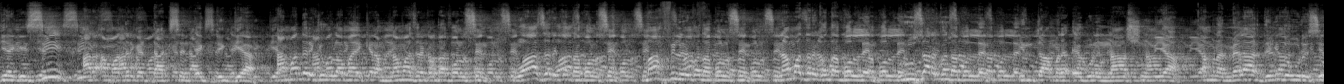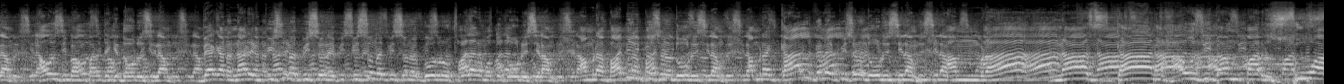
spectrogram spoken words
দিয়ে গেছি আর আমাদেরকে ডাকছেন এক দিক আমাদেরকে উলামায়ে কেরাম নামাজের কথা বলছেন, ওয়াজের কথা বলছেন, মাহফিলের কথা বলছেন, নামাজের কথা বললেন, রোজার কথা বললেন। কিন্তু আমরা এগুলো না শুনিয়া আমরা মেলার দিকে দৌড়েছিলাম, হাউজি বাম্পার দিকে দৌড়েছিলাম বেগানা নারীর পিছনে পিছনে পিছনে পিছনে গরুর ফালার মতো দৌড়েছিলাম। আমরা বাবির পিছনে দৌড়েছিলাম। আমরা গার্লফ্রেন্ডের পিছনে দৌড়েছিলাম। আমরা নাচ গান হাউজি বাম্পার সুয়া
